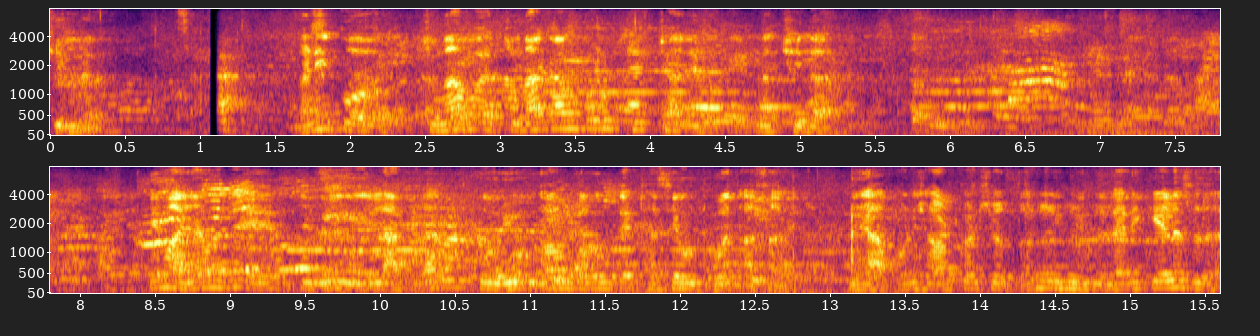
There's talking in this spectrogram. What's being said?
शिल्लक. आणि चुना चुना काम पण खूप छान आहे नक्षीदार. ते माझ्या मते पूर्वी लाकडात कोरीव काम करून ते ठसे उठवत असावे. म्हणजे आपण शॉर्टकट शोधतो तिथे त्यांनी केलं सुद्धा.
